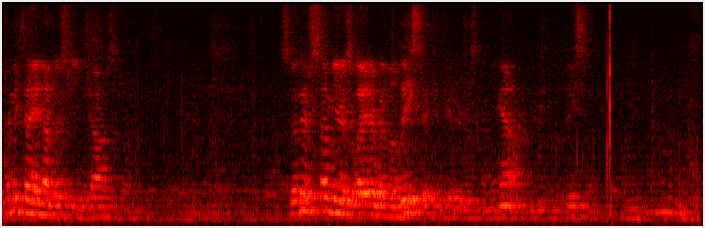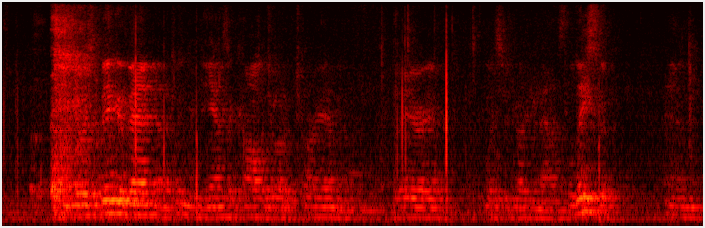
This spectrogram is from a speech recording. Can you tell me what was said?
Let me tell you another Steve Jobs story. So there's some years later when the Lisa computer was coming out, Lisa. There was a big event, and I think it De Anza College Auditorium in the Bay Area, which was recognized, Lisa. And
